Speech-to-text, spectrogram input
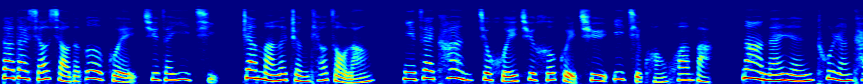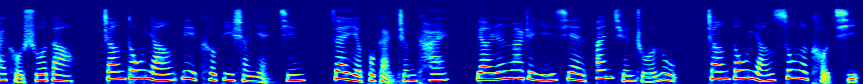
大大小小的恶鬼聚在一起，占满了整条走廊。你再看，就回去和鬼去一起狂欢吧。那男人突然开口说道。张东阳立刻闭上眼睛。再也不敢睁开，两人拉着银线安全着陆。张东阳松了口气，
